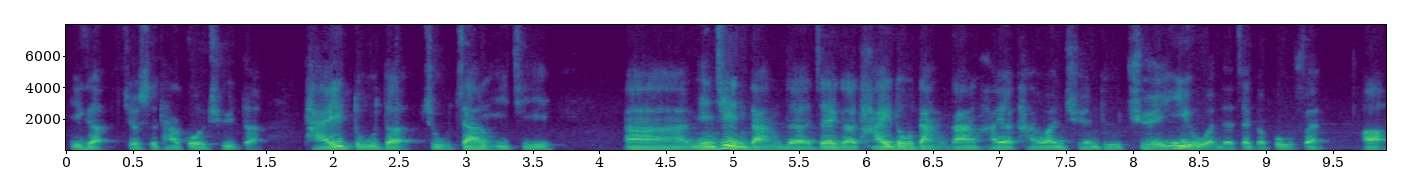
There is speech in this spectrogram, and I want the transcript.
一个就是他过去的台独的主张，以及啊、民进党的这个台独党纲，还有台湾全图决议文的这个部分啊。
